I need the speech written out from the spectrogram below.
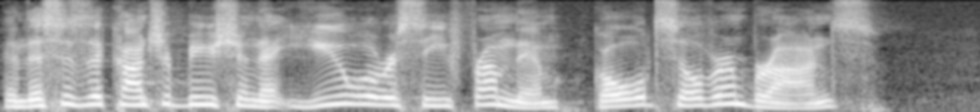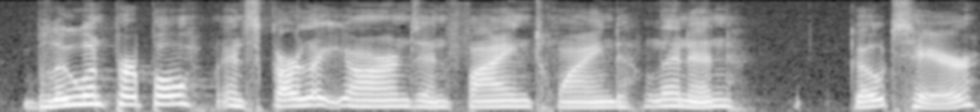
And this is the contribution that you will receive from them gold silver and bronze blue and purple and scarlet yarns and fine twined linen goat's hair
